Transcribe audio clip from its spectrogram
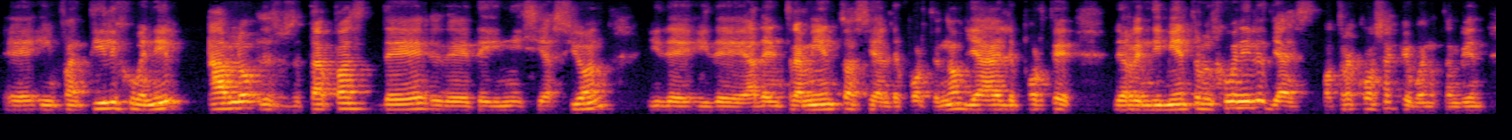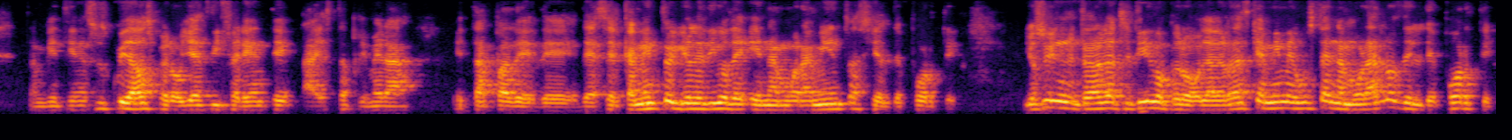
eh, infantil y juvenil, hablo de sus etapas de, de, iniciación y de, y de, adentramiento hacia el deporte, ¿no? Ya el deporte de rendimiento en los juveniles ya es otra cosa que, bueno, también, también tiene sus cuidados, pero ya es diferente a esta primera etapa de, acercamiento, yo le digo de enamoramiento hacia el deporte. Yo soy un entrenador de atletismo, pero la verdad es que a mí me gusta enamorarlos del deporte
